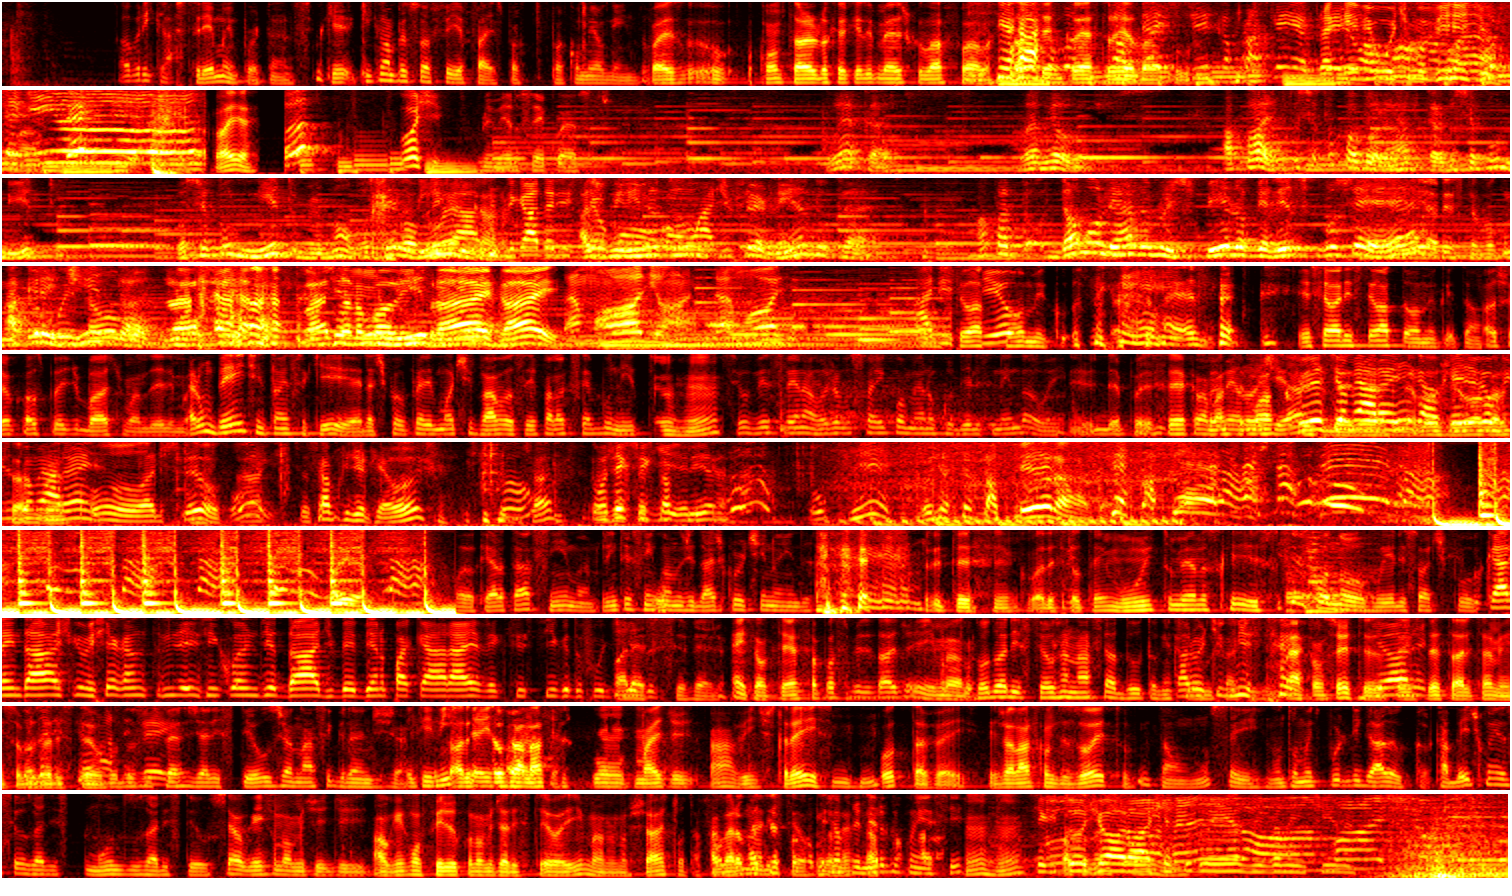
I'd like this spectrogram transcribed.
Obrigado. Extrema importância. Porque o que, que uma pessoa feia faz pra, pra comer alguém? Do... Faz o, o contrário do que aquele médico lá fala. Dá sequestro relâmpago. Pra quem viu o último vídeo. Olha. Oxi. Primeiro sequestro. Ué, cara. Ué, meu. Rapaz, você tá apavorado, cara? Você é bonito. Você é bonito, meu irmão. Você é lindo, Obrigado, cara. obrigado, As meninas estão te perdendo, cara. Rapaz, dá uma olhada no espelho, a beleza que você é. Arista, vou comer Acredita. então, bobo. Vai Você é dando bolinho Vai, cara. vai. Dá mole, ó. Dá mole. Aristeu Aristeu. atômico. Esse- Esse é o Aristeu atômico, então. Acho que é o cosplay de Batman dele, mano. Era um bait, então, isso aqui. Era tipo pra ele motivar você e falar que você é bonito. Uhum. Se eu ver esse velho na rua, eu já vou sair comendo o cu dele sem nem dar oi. E depois você reclamar, você mostra Eu vídeo esse Homem-Aranha aí, cara. Eu queria ver o vídeo do aguenta. Homem-Aranha. Ô, Aristeu, você sabe que dia que é hoje? Não. Sabe? Eu vou Hoje ter é que seguir ele, sexta-feira. cara. O quê? Hoje é sexta-feira, rapaz. Pô, quero estar assim, mano. 35 anos de idade curtindo ainda. 35, o Aristeu tem muito menos que isso. E se ele for novo e ele só, O tipo, cara ainda acha que vai chegar nos 35 anos de idade, bebendo pra caralho, velho, com esses fígados fudidos. parece ser velho? É, então tem essa possibilidade aí, mano. Todo Aristeu já nasce adulto, alguém Cara otimista. É, com certeza, tem esse que detalhe também sobre os todo Aristeu Aristeu. nasce- Todas as espécies de Aristeus já nasce grande já. Ele tem O 23, Aristeu já nasce com mais de... Ah, 23? Uhum. Puta, velho. Ele já nasce com 18? Então, não sei. Não tô muito por ligado. Eu acabei de conhecer os Aris- o mundo dos Aristeus. Tem alguém com nome de, de- Alguém com filho com nome de Aristeu aí, mano, no chat? Pô, tá Agora ter Aristeu. Esse é o primeiro que eu conheci. Uhum. Seguidor de Orochi, é tudo Enzo e Valentina.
